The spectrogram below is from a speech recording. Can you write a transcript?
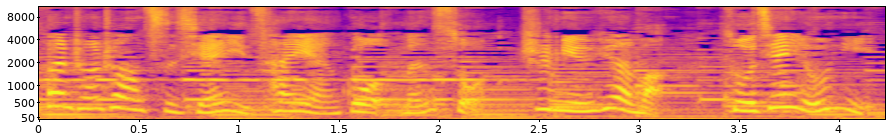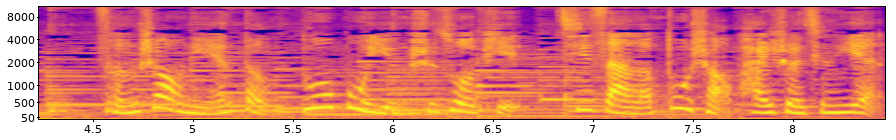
范丞丞此前已参演过《门锁》《致命愿望》《左肩有你》《曾少年》等多部影视作品，积攒了不少拍摄经验。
